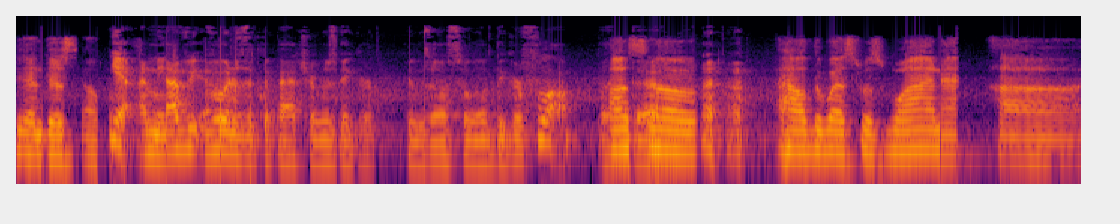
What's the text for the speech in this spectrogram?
than this film. yeah, I mean, everyone knows that Cleopatra was bigger. It was also a bigger flop. But, Also, uh, How the West Was Won, uh,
